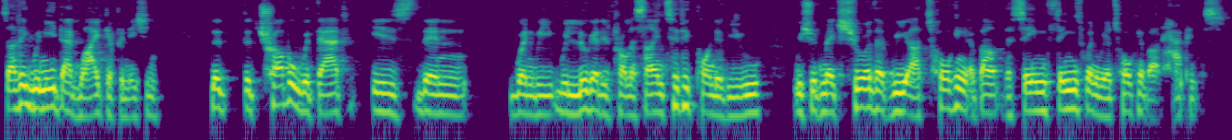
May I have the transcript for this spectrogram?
So I think we need that wide definition. The, the trouble with that is then when we, we look at it from a scientific point of view, we should make sure that we are talking about the same things when we are talking about happiness.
